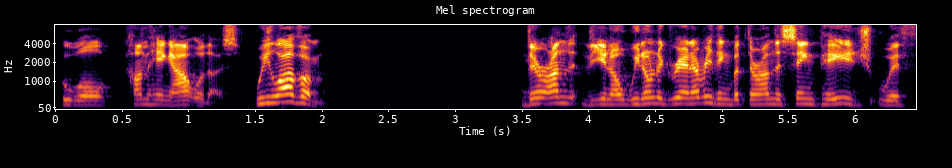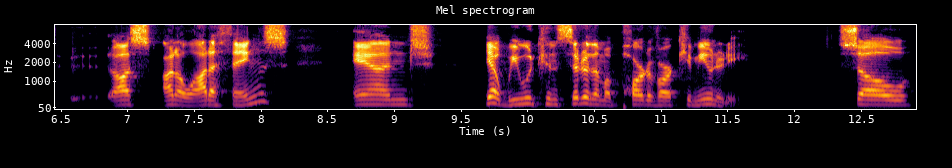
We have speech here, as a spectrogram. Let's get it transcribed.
who will come hang out with us. We love them. They're on, you know, we don't agree on everything, but they're on the same page with us on a lot of things. And yeah, we would consider them a part of our community. So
